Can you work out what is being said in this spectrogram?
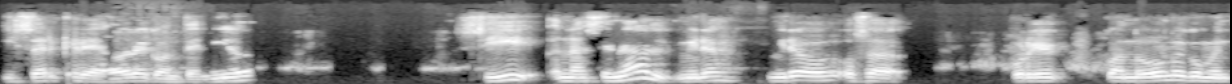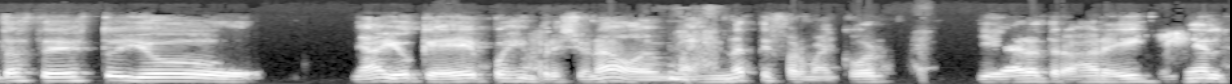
Y ser creador de contenido. Sí, nacional, mira, mira, o sea, porque cuando vos me comentaste esto, yo, ya, yo quedé pues impresionado. Imagínate Farmacor llegar a trabajar ahí, genial.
